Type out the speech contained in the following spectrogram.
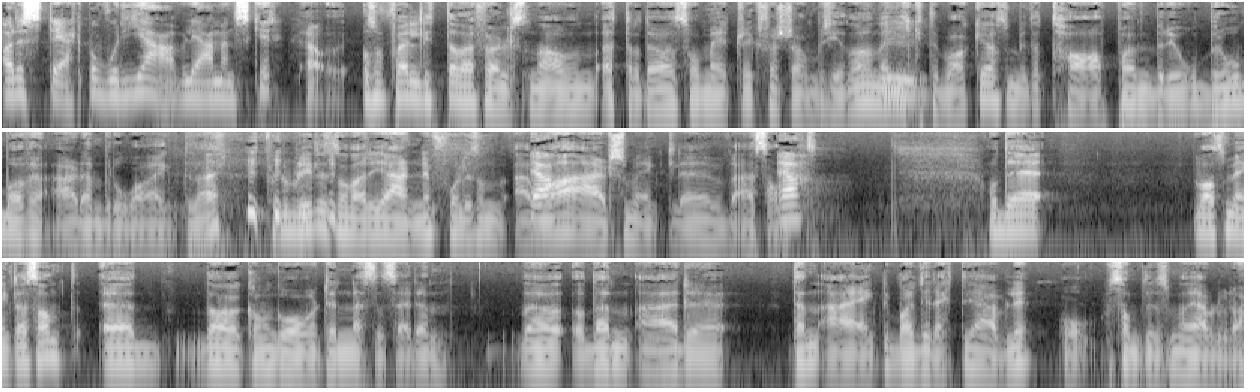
arrestert på hvor jævlig er mennesker. Ja, og så får jeg litt av den følelsen av etter at jeg så Matrix første gang på kino. Når jeg gikk tilbake, og så begynte jeg å ta på en bro, bro bare for er den broa egentlig der? For det blir litt sånn der hjernen din får litt sånn. Hva er det som egentlig er sant? Ja. Og det Hva som egentlig er sant, eh, da kan vi gå over til den neste serien. Og den er eh, Den er egentlig bare direkte jævlig, og samtidig som den er jævlig bra.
